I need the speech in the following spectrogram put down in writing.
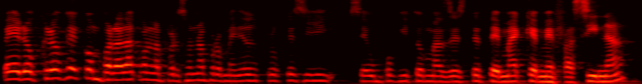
pero creo que comparada con la persona promedio, creo que sí sé un poquito más de este tema que me fascina.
